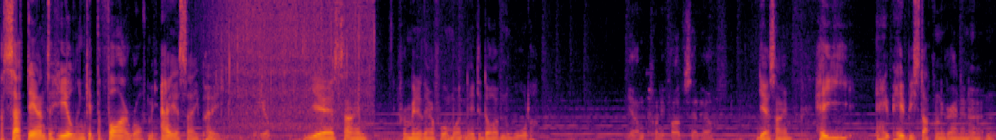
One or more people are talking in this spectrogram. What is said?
I sat down to heal and get the fire off me ASAP. Heal. Yeah, same. For a minute there, I thought I might need to dive in the water. Yeah, I'm 25% health. Yeah, same. He, he he'd be stuck on the ground and hurting.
